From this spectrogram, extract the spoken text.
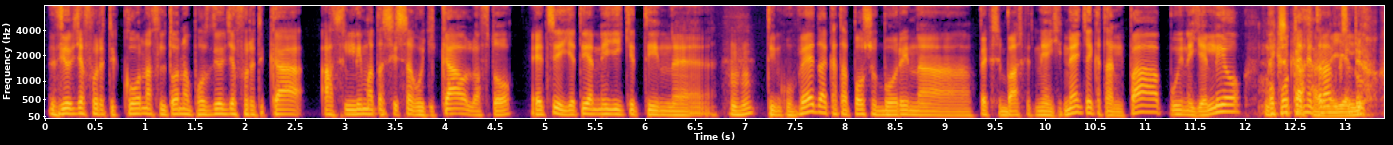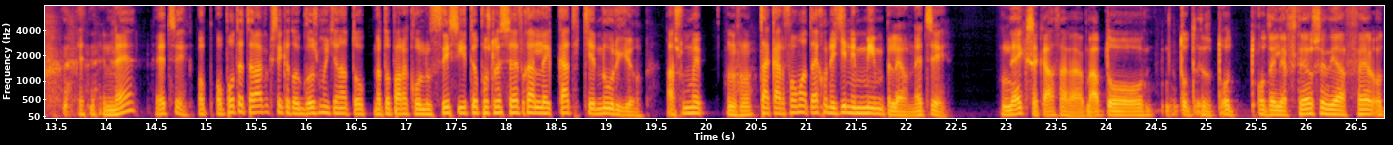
δύο διαφορετικών αθλητών από δύο διαφορετικά αθλήματα συσσαγωγικά όλο αυτό. Έτσι, γιατί ανοίγει και την, ε, την κουβέντα κατά πόσο μπορεί να παίξει μπάσκετ μια γυναίκα και τα λοιπά, που είναι γελίο. Ναι, Οπότε είναι τράβηξε. Το... Ε, ναι, έτσι. οπότε τράβηξε και τον κόσμο για να το, να το παρακολουθήσει, γιατί όπως λες έβγαλε κάτι καινούριο. Α πούμε, τα καρφώματα έχουν γίνει μιμ πλέον, έτσι. Ναι, ξεκάθαρα. Από το, το, το, ο τελευταίος ενδιαφέρον,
